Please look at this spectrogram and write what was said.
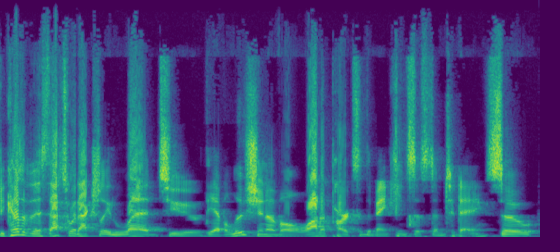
because of this, that's what actually led to the evolution of a lot of parts of the banking system today. So,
